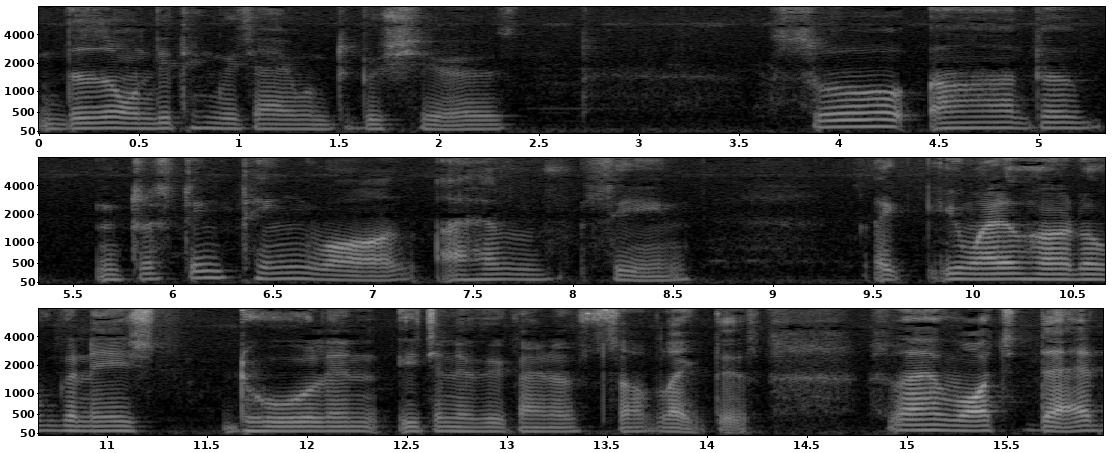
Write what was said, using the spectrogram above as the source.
This is the only thing which I wanted to share. So uh, the interesting thing was I have seen like you might have heard of Ganesh Dhol and each and every kind of stuff like this. So I have watched that.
